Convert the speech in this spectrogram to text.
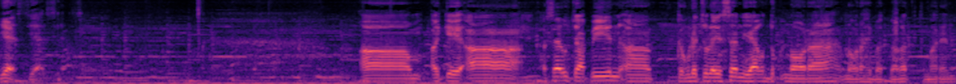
yes yes yes Um, Oke, uh, saya ucapin uh, congratulations ya untuk Nora. Nora hebat banget kemarin.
